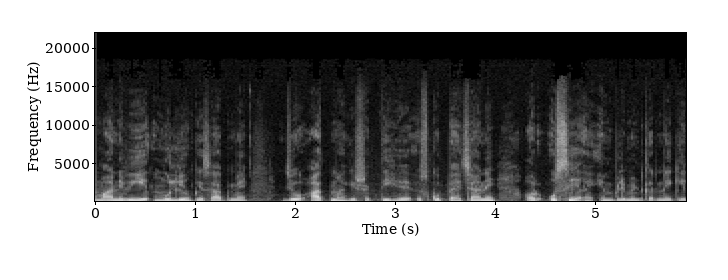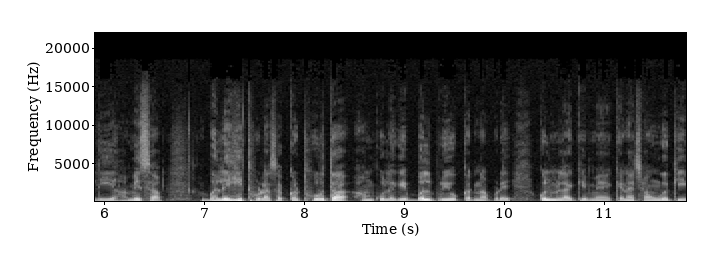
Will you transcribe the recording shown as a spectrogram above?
मानवीय मूल्यों के साथ में जो आत्मा की शक्ति है उसको पहचानें और उसे इम्प्लीमेंट करने के लिए हमेशा भले ही थोड़ा सा कठोरता हमको लगे बल प्रयोग करना पड़े। कुल मिला के मैं कहना चाहूँगा कि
